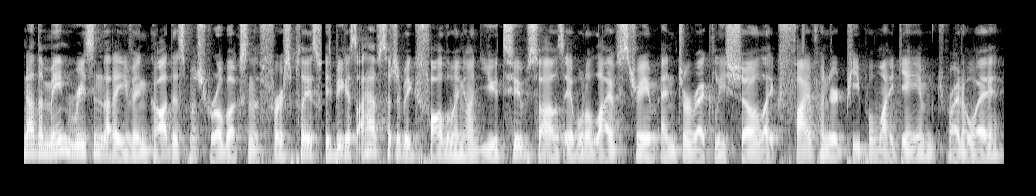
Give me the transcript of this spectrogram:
Now the main reason that I even got this much Robux in the first place is because I have such a big following on YouTube, so I was able to live stream and directly show like 500 people my game right away.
